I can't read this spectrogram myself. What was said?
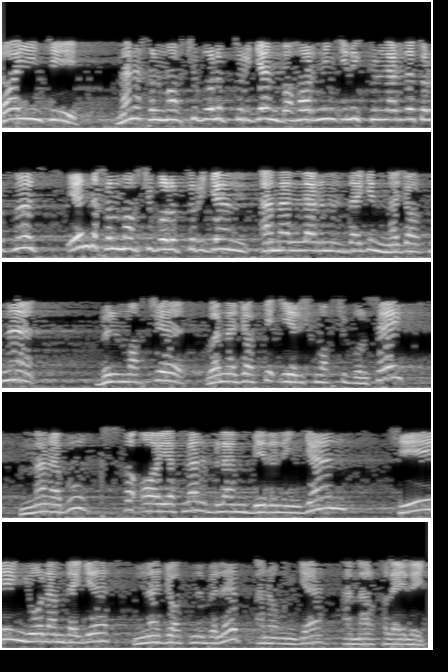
yoyinki mana qilmoqchi bo'lib turgan bahorning ilik kunlarida turibmiz. Endi qilmoqchi bo'lib turgan amallarimizdagi najotni bilmoqchi va najotga erishmoqchi bo'lsak mana bu qisqa oyatlar bilan berilingan keng yo'lamdagi najotni bilib ana unga amal qilaylik.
